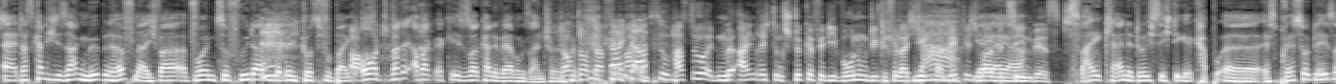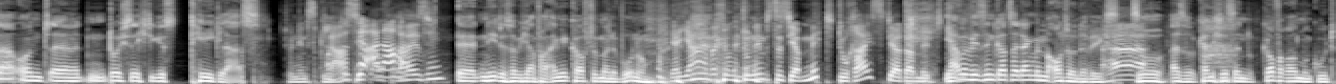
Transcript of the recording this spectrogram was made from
Äh, das kann ich dir sagen, Möbelhöfner. Ich war vorhin zu früh da und da bin ich kurz vorbei. Ach. Oh, warte, aber okay, es soll keine Werbung sein, Entschuldigung. Doch, doch, darf Nein, du darfst du. Hast du Einrichtungsstücke für die Wohnung, die du vielleicht irgendwann wirklich mal beziehen wirst? Zwei kleine durchsichtige Kap äh, Espresso-Gläser und äh, ein durchsichtiges Teeglas. Du nimmst das Glas ist ja mit auf allerhand. Reisen? Äh, nee, das habe ich einfach eingekauft für meine Wohnung. Ja, ja, aber du, du nimmst es ja mit. Du reist ja damit. Du, Ja, aber wir sind Gott sei Dank mit dem Auto unterwegs. Ah. So, also kann ich das in den Kofferraum und gut.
